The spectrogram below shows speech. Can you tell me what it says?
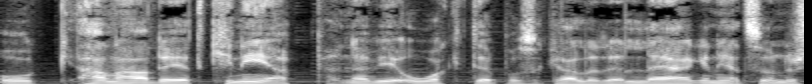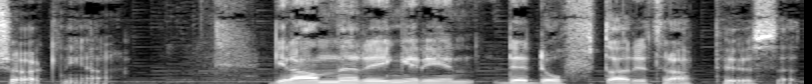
Och han hade ett knep när vi åkte på så kallade lägenhetsundersökningar. Grannen ringer in, det doftar i trapphuset.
